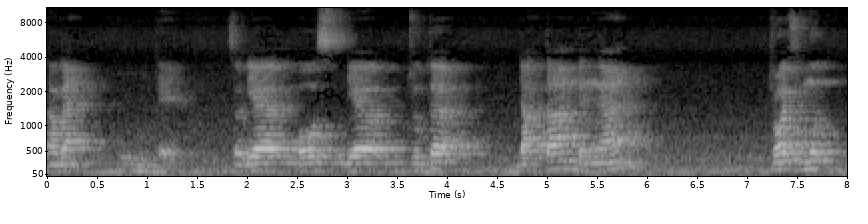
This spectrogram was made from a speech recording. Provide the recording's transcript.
Tahu kan? Hmm. Okay. So dia host dia juga datang dengan drive mode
